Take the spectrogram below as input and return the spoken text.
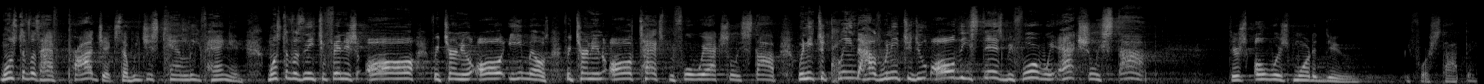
Most of us have projects that we just can't leave hanging. Most of us need to finish all, returning all emails, returning all texts before we actually stop. We need to clean the house. We need to do all these things before we actually stop. There's always more to do before stopping.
